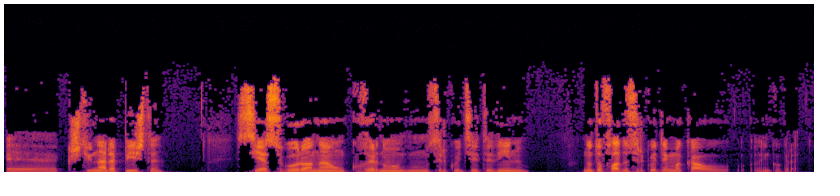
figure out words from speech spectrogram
eh, questionar a pista se é seguro ou não correr num, num circuito citadino. Não estou a falar do circuito em Macau em concreto.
